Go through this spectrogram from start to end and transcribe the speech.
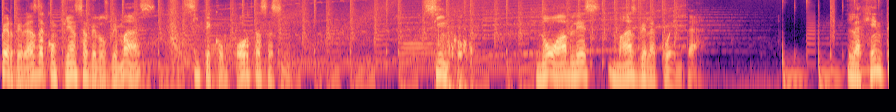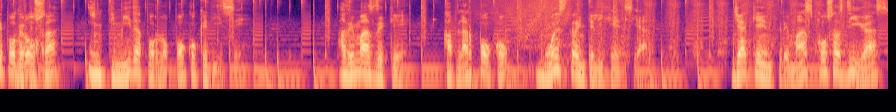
perderás la confianza de los demás si te comportas así. 5. No hables más de la cuenta. La gente poderosa intimida por lo poco que dice. Además de que hablar poco muestra inteligencia, ya que entre más cosas digas,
